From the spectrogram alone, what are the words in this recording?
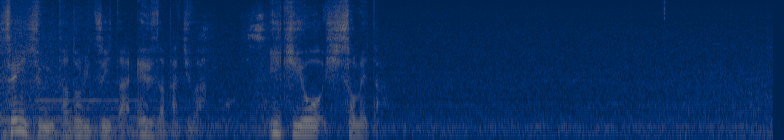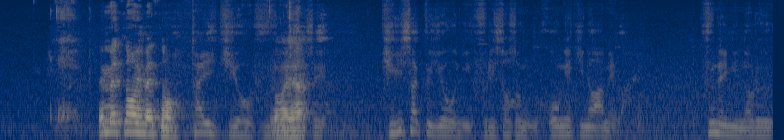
選手にたどり着いたエルザたちは息を潜めた Et maintenant, et maintenant 大気を震えさせ切り裂くように降り注ぐ砲撃の雨は船に乗る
